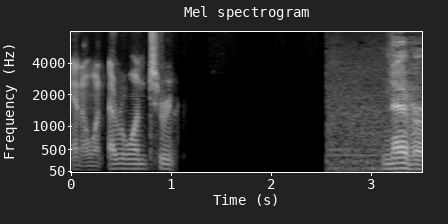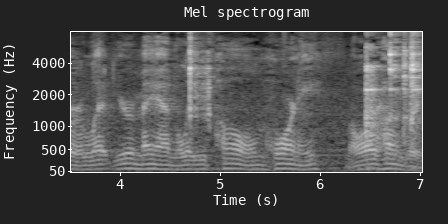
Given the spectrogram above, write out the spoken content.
and I want everyone to re- Never let your man leave home horny or hungry,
